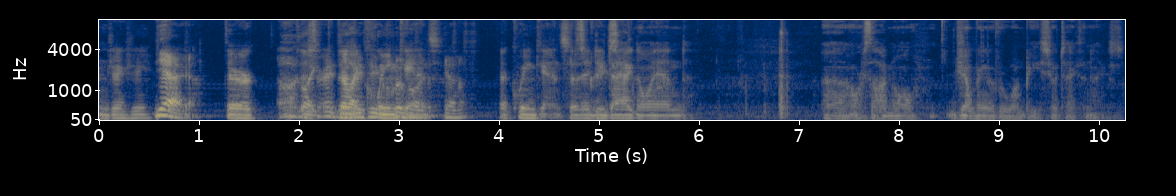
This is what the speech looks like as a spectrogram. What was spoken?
in Xiangqi. Yeah, yeah. They're Oh, that's Like- right. they're like the queen equivalent, cannons. Yeah. they're queen cannons, so they do diagonal and uh, orthogonal, jumping over one piece to attack the next.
